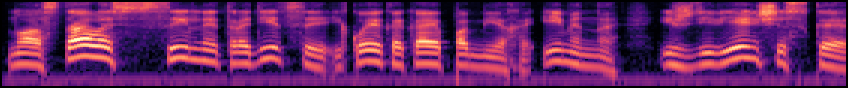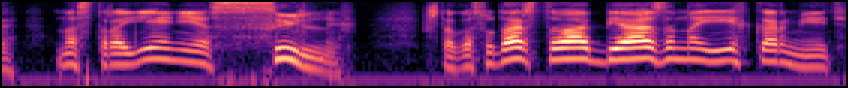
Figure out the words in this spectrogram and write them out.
Но осталась сильная традиция и кое-какая помеха, именно иждивенческое настроение сильных, что государство обязано их кормить.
